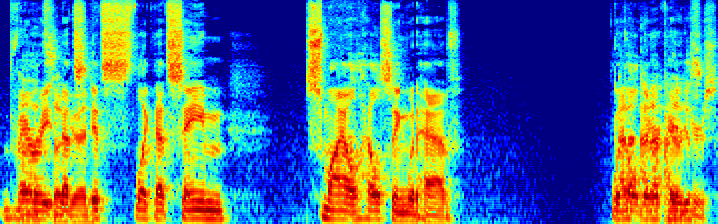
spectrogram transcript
Very. that's so that's it's like that same smile Hellsing would have with all their and I- I just- characters.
